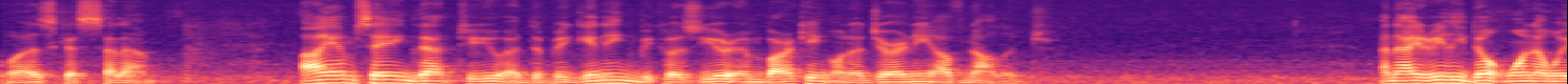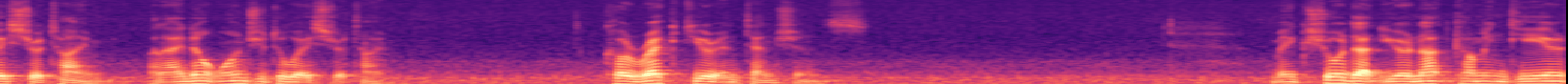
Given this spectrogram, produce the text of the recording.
وأزكى السلام. I am saying that to you at the beginning because you're embarking on a journey of knowledge. And I really don't want to waste your time. And I don't want you to waste your time correct your intentions. Make sure that you're not coming here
